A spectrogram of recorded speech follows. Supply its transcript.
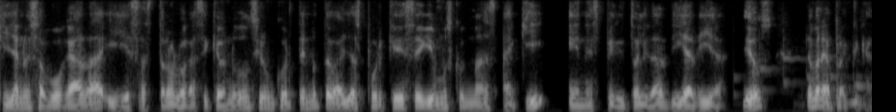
que ya no es abogada y es astróloga. Así que bueno, vamos un corte, no te vayas porque seguimos con más aquí en espiritualidad día a día. Dios, de manera práctica.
